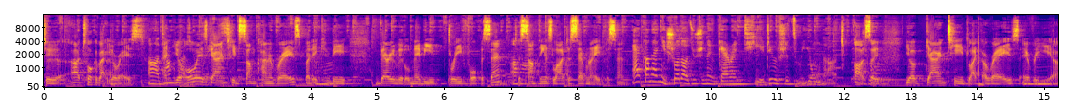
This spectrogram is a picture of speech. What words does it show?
to uh, talk about your raise, Oh, talk and you're about your always raise. guaranteed some kind of raise, but it can be very little, maybe three, four percent, to something as large as seven or eight percent. 哎，刚才你说到就是那个 guarantee，这个是怎么用的？ Oh, so you're guaranteed like a raise every year.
